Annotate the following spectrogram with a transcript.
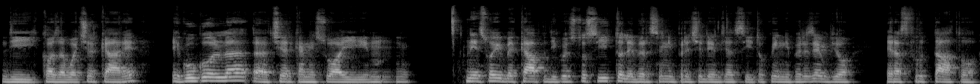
di cosa vuoi cercare e Google eh, cerca nei suoi, mm, nei suoi backup di questo sito le versioni precedenti al sito, quindi per esempio era sfruttato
